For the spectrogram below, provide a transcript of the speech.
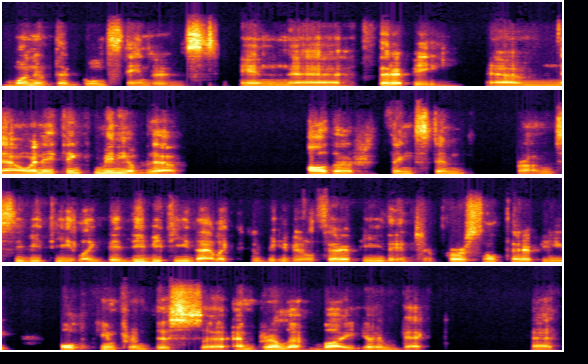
one of the gold standards in uh, therapy um, now. And I think many of the other things stemmed from CBT, like the DBT, dialectical behavioral therapy, the interpersonal therapy, all came from this uh, umbrella by Aaron Beck at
